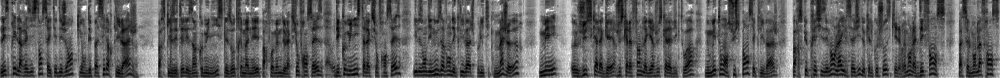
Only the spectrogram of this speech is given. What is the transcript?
l'esprit de la résistance a été des gens qui ont dépassé leur clivage, parce qu'ils étaient les uns communistes, les autres émanés parfois même de l'action française, bah des communistes à l'action française. Ils ont dit nous avons des clivages politiques majeurs, mais jusqu'à la guerre, jusqu'à la fin de la guerre, jusqu'à la victoire. Nous mettons en suspens ces clivages parce que précisément là, il s'agit de quelque chose qui est vraiment la défense, pas seulement de la France,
